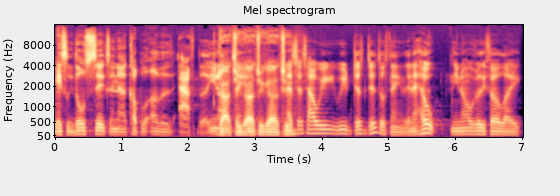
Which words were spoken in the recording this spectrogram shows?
basically those six and then a couple of others after. You know. Got you, got you, got you. that's just how we we just did those things, and it helped. You know, it really felt like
